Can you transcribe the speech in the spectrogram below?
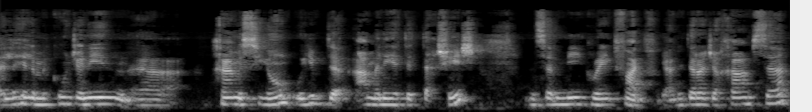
اللي هي لما يكون جنين خامس يوم ويبدأ عملية التعشيش نسميه جريد 5 يعني درجة خامسة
